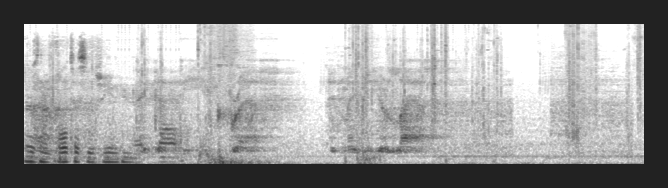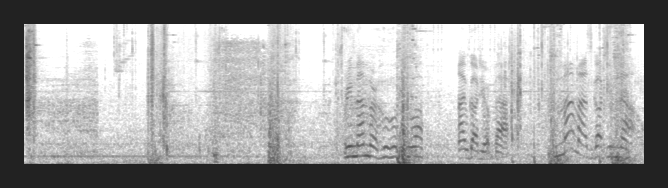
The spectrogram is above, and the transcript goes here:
There's that Voltus machine here. Remember who hooked you up. I've got your back. Mama's got you now.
